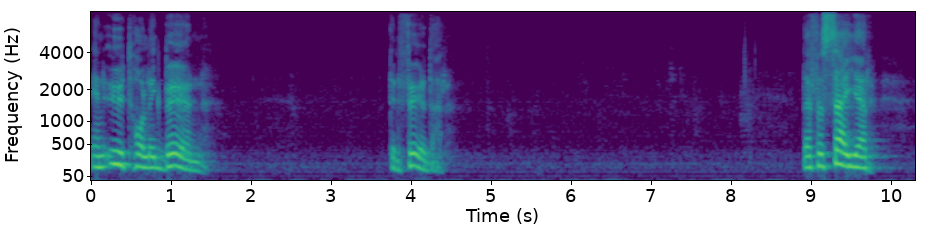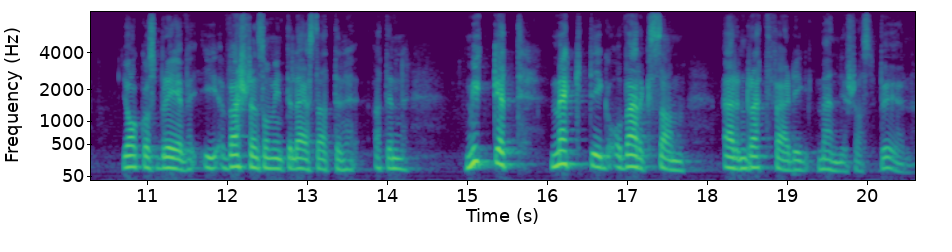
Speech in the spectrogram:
En uthållig bön, den föder. Därför säger Jakobs brev i versen som vi inte läste att en, att en mycket mäktig och verksam är en rättfärdig människas bön.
